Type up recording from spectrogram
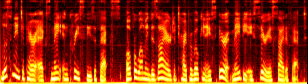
Listening to Para-X may increase these effects. Overwhelming desire to try provoking a spirit may be a serious side effect.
